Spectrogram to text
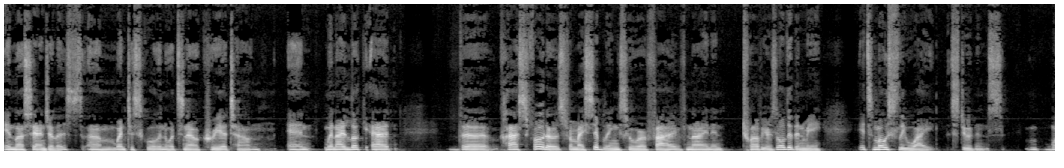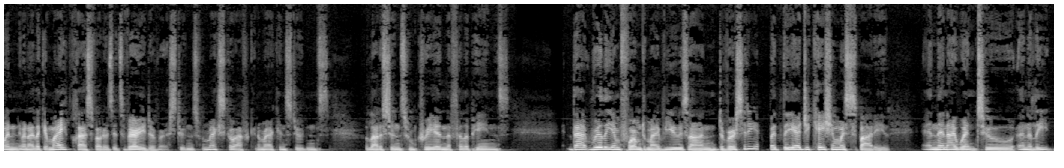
in Los Angeles. Um, went to school in what's now Koreatown. And when I look at the class photos from my siblings who are five, nine, and 12 years older than me, it's mostly white students. When, when I look at my class photos, it's very diverse. Students from Mexico, African American students, a lot of students from Korea and the Philippines. That really informed my views on diversity, but the education was spotty. And then I went to an elite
